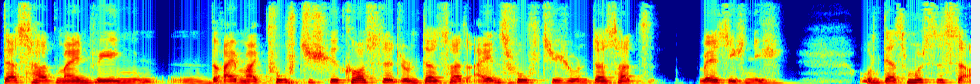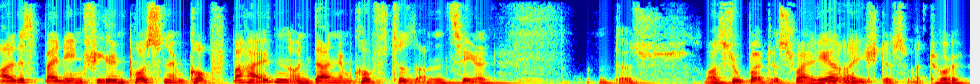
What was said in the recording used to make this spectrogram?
das hat meinetwegen 3,50 Mark gekostet und das hat 1,50 und das hat, weiß ich nicht, und das musstest du alles bei den vielen Posten im Kopf behalten und dann im Kopf zusammenzählen. Und das war super, das war lehrreich, das war toll.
